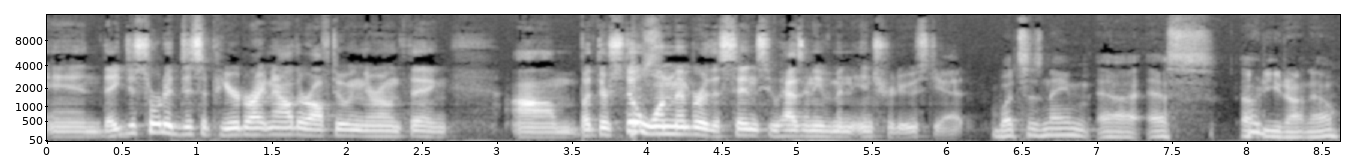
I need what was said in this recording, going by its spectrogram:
and they just sort of disappeared. Right now, they're off doing their own thing, um, but there's still one member of the Sins who hasn't even been introduced yet. What's his name? Uh, S. Oh, do you not know?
